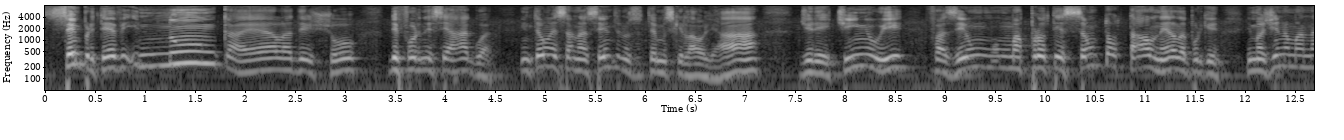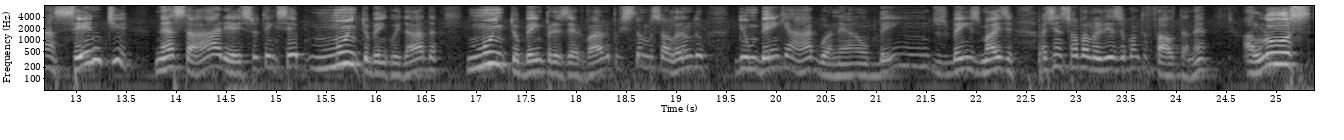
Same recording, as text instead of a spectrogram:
sempre teve e nunca ela deixou de fornecer água. Então, essa nascente nós temos que ir lá olhar direitinho e fazer um- uma proteção total nela, porque imagina uma nascente nesta área, isso tem que ser muito bem cuidada, muito bem preservada, porque estamos falando de um bem que é a água, né? Um bem dos bens mais a gente só valoriza quando falta, né? A luz,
